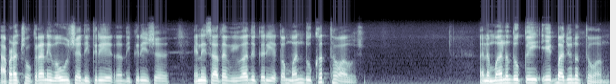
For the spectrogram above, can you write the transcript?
આપણા છોકરાની વહુ છે, દીકરી દીકરી છે, એની સાથે વિવાદ કરીએ તો મન દુઃખદ થવાનું છે. અને મન દુઃખ કંઈ એક બાજુ નથી થવાનું.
